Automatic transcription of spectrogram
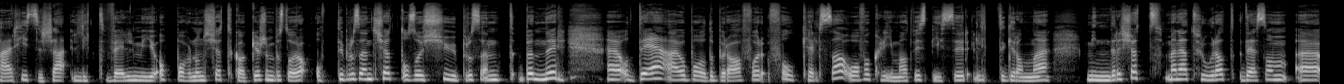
her hisser seg litt vel mye opp over noen kjøttkaker som består av 80 kjøtt og så 20 bønner. Eh, Og Det er jo både bra for folkehelsa og for klimaet at vi spiser litt grann mindre kjøtt. Men jeg tror at det som eh,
